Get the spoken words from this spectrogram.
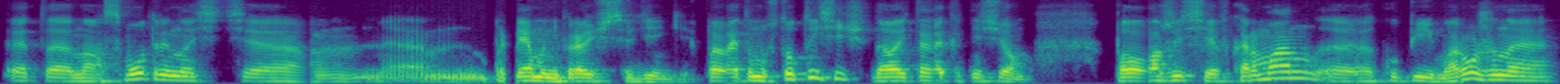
это насмотренность, прямо не проявляющиеся деньги. Поэтому 100 тысяч давайте так отнесем положи себе в карман, э, купи мороженое,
